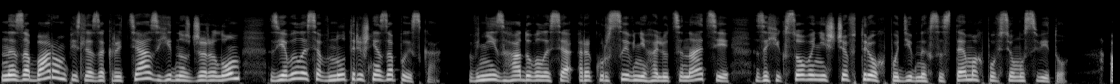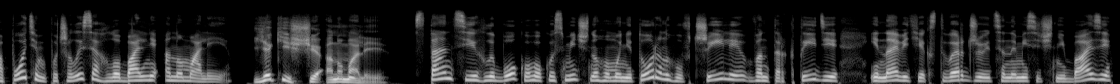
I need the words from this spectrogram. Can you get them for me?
Незабаром після закриття, згідно з джерелом, з'явилася внутрішня записка. В ній згадувалися рекурсивні галюцинації, зафіксовані ще в трьох подібних системах по всьому світу. А потім почалися глобальні аномалії. Які ще аномалії? Станції глибокого космічного моніторингу в Чилі, в Антарктиді і навіть, як стверджується на місячній базі,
